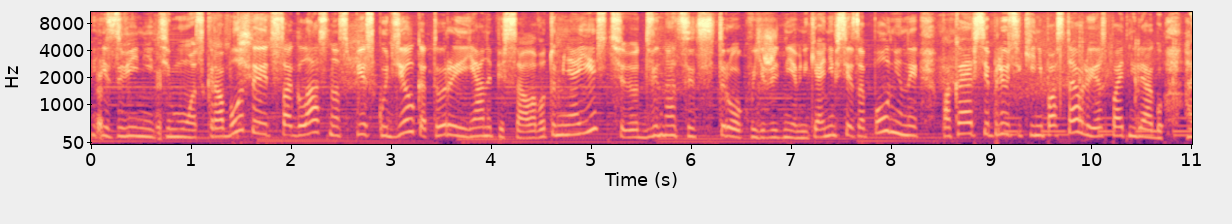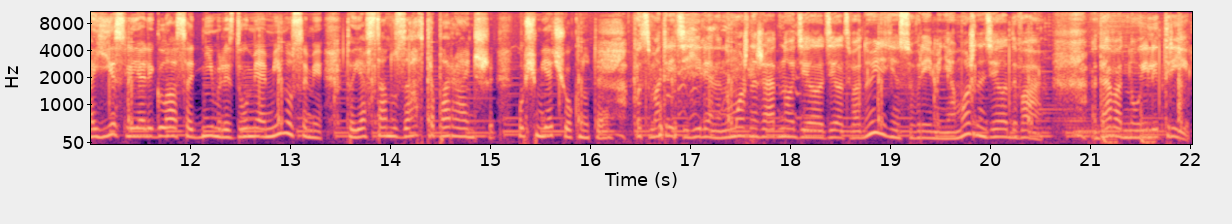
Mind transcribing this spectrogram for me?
извините, мозг работает согласно списку дел, которые я написала. Вот у меня есть 12 строк в ежедневнике, они все заполнены. Пока я все плюсики не поставлю, я спать не лягу. А если я легла с одним или с двумя минусами, то я встану завтра пораньше. В общем, я чокнутая. Вот смотрите, Елена, ну можно же одно дело делать в одну единицу времени, а можно делать два, да, в одну или три.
